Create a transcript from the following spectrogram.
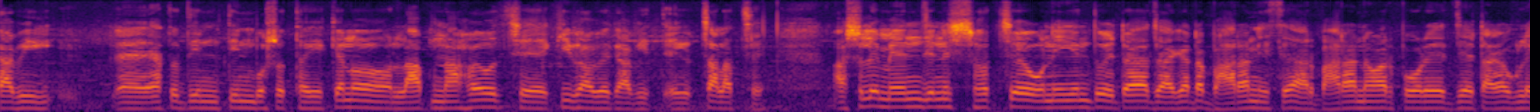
গাবি এতদিন তিন বছর থাকে কেন লাভ না হয়ে হচ্ছে? কীভাবে গাবি চালাচ্ছে? আসলে মেন জিনিস হচ্ছে, উনি কিন্তু এটা জায়গাটা ভাড়া নিছে। আর ভাড়া নেওয়ার পরে যে টাকাগুলো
